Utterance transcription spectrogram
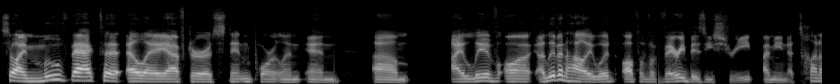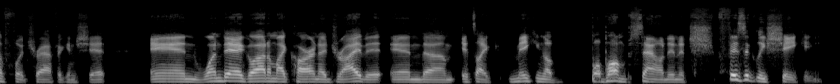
So I moved back to LA after a stint in Portland, and um I live on I live in Hollywood off of a very busy street. I mean, a ton of foot traffic and shit. And one day I go out of my car and I drive it, and um, it's like making a bump sound, and it's sh- physically shaking.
